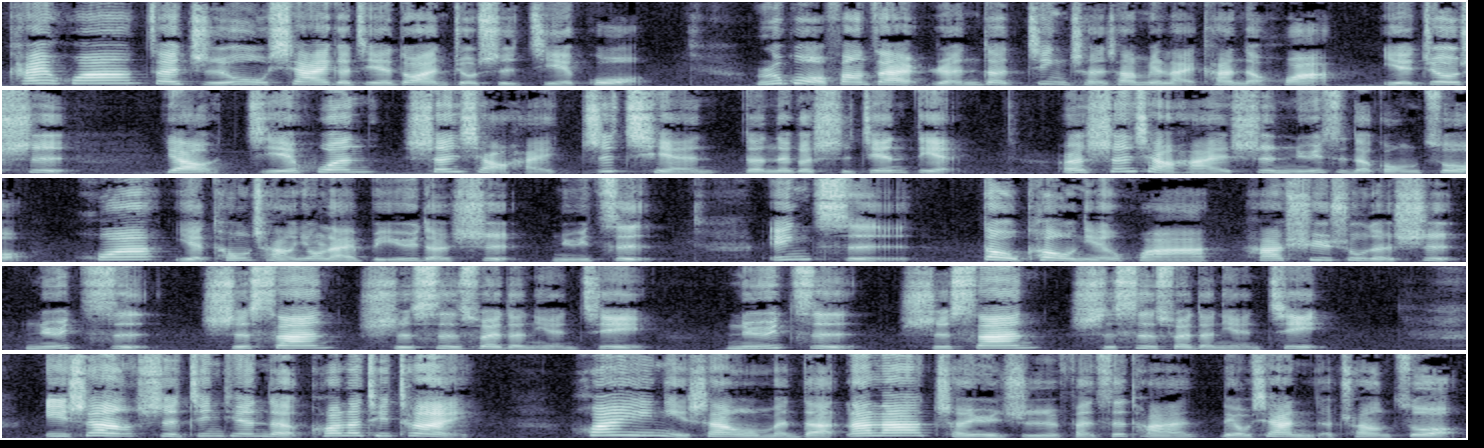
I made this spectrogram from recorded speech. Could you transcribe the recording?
开花在植物下一个阶段就是结果。如果放在人的进程上面来看的话，也就是要结婚生小孩之前的那个时间点。而生小孩是女子的工作，花也通常用来比喻的是女子，因此。豆蔻年华，它叙述的是女子十三、十四岁的年纪。女子十三、十四岁的年纪。以上是今天的 Quality Time，欢迎你上我们的拉拉成语值粉丝团留下你的创作，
